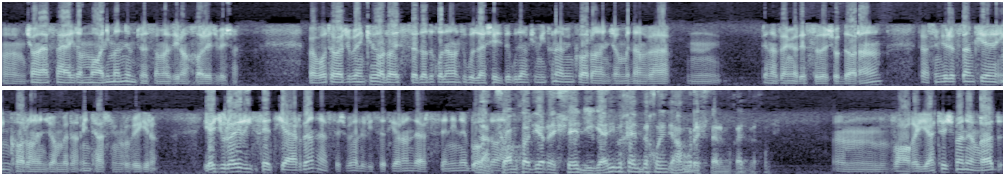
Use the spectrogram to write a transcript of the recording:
چون از طریق مالی من نمی‌تونستم از ایران خارج بشم. و با توجه به اینکه حالا استعداد خودم تو گذشته دیده بودم که می‌تونم این کار رو انجام بدم و به نظر میاد استعدادشو دارم تصمیم گرفتم که این کار رو انجام بدم این تصمیم رو بگیرم. یه جورایی ریست کردن هستش ولی ریست کردن در سنین بالا شما می‌خواید یه رشته دیگری بخواید بخونید همون رشته رو می‌خواید بخونید. واقعیتش من انقدر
